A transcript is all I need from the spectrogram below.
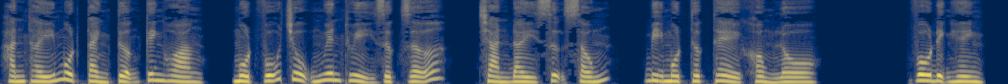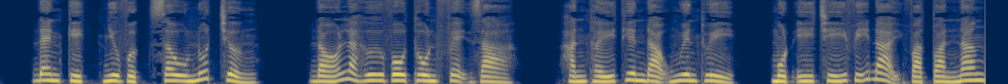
Hắn thấy một cảnh tượng kinh hoàng, một vũ trụ nguyên thủy rực rỡ, tràn đầy sự sống, bị một thực thể khổng lồ. Vô định hình, đen kịt như vực sâu nuốt chửng. Đó là hư vô thôn phệ giả hắn thấy thiên đạo nguyên thủy, một ý chí vĩ đại và toàn năng,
